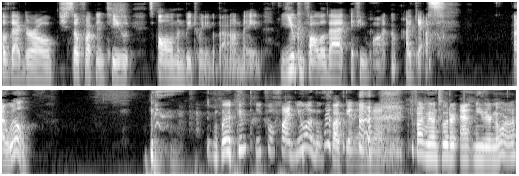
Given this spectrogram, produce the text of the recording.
Love that girl. She's so fucking cute. It's all I'm going to be tweeting about on main. You can follow that if you want, I guess. I will. Where can people find you on the fucking internet? You can find me on Twitter at neither Nora.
